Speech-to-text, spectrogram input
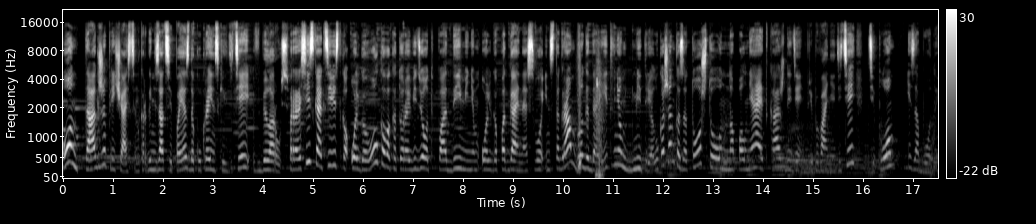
Он также причастен к организации поездок украинских детей в Беларусь. Пророссийская активистка Ольга Волкова, которая ведет под именем Ольга Подгайная свой инстаграм, благодарит в нем Дмитрия Лукашенко за то, что он наполняет каждый день пребывания детей теплом и заботой.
